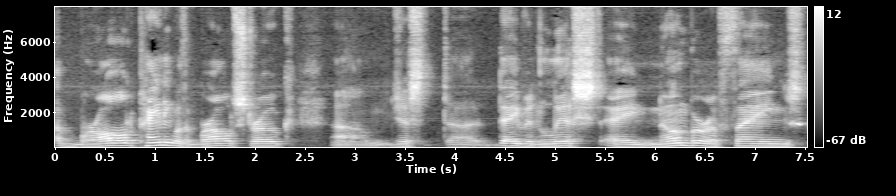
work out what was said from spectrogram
a broad painting with a broad stroke. Um, just uh, David lists a number of things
